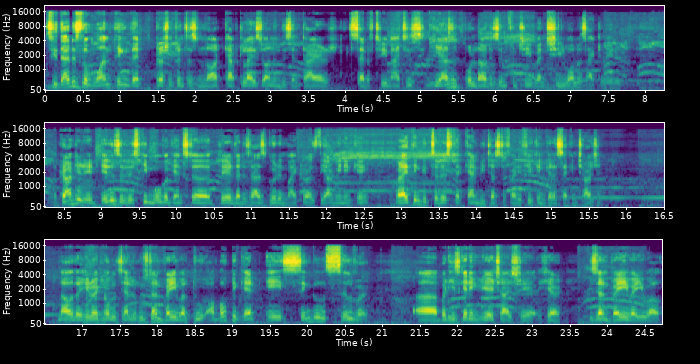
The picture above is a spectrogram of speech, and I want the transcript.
See, that is the one thing that Prussian Prince has not capitalized on in this entire set of three matches. He hasn't pulled out his infantry when shield wall was activated. Granted, it, it is a risky move against a player that is as good in micro as the Armenian King, but I think it's a risk that can be justified if you can get a second charge in. Now, the heroic noble general, who's done very well too, about to get a single silver, uh, but he's getting rear charge here. He's done very, very well,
